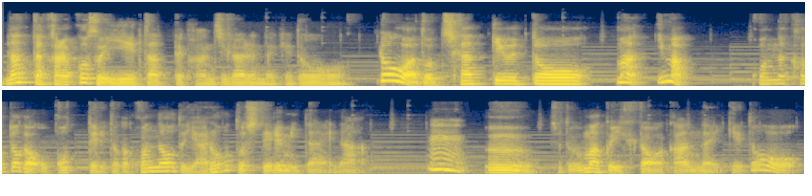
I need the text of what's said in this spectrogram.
なったからこそ言えたって感じがあるんだけど、今日はどっちかっていうと、まあ今こんなことが起こってるとか、こんなことやろうとしてるみたいな、うん。うん、ちょっとうまくいくかわかんないけど、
